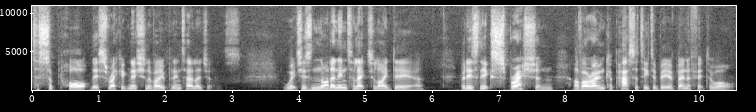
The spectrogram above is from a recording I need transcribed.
to support this recognition of open intelligence which is not an intellectual idea but is the expression of our own capacity to be of benefit to all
